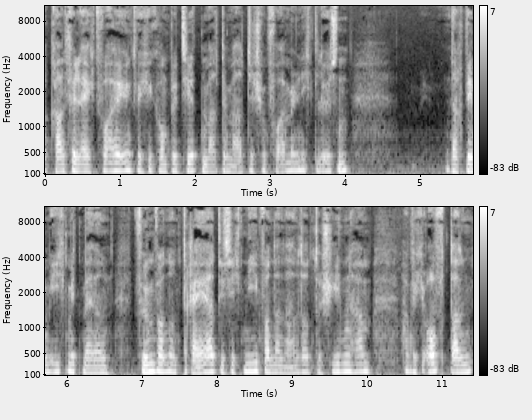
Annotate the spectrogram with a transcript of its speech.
Man kann vielleicht vorher irgendwelche komplizierten mathematischen Formeln nicht lösen, nachdem ich mit meinen Fünfern und Dreier, die sich nie voneinander unterschieden haben, habe ich oft dann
